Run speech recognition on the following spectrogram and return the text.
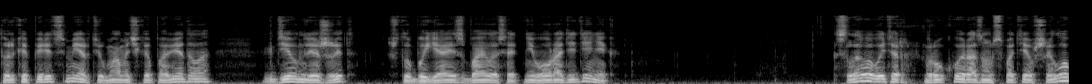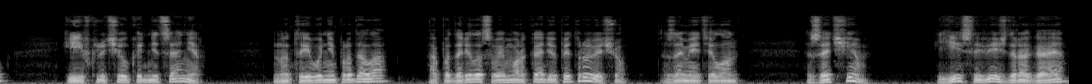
Только перед смертью мамочка поведала, где он лежит, чтобы я избавилась от него ради денег. Слава вытер рукой разом вспотевший лоб и включил кондиционер. «Но ты его не продала, а подарила своему Аркадию Петровичу», — заметил он. «Зачем? Если вещь дорогая,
